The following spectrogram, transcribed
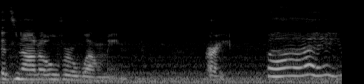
it's not overwhelming. All right, bye.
